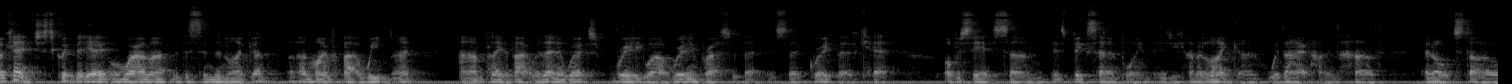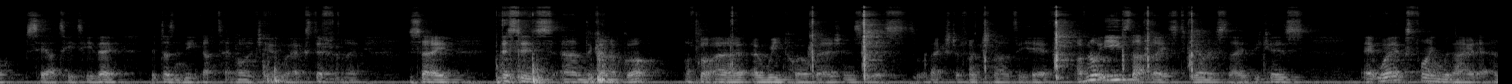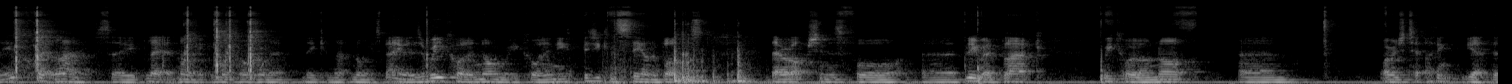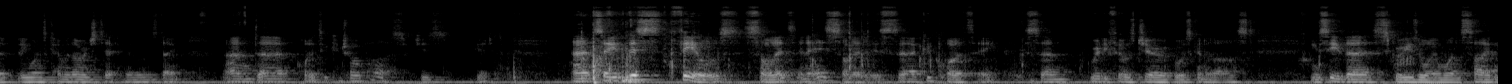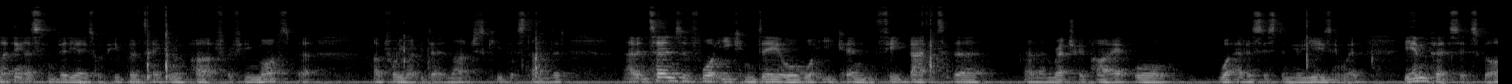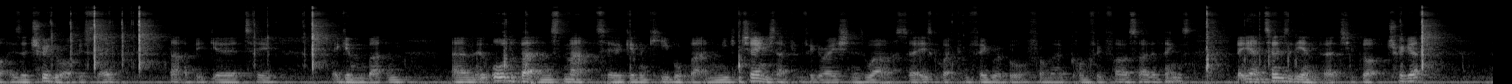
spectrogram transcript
Okay, just a quick video on where I'm at with the Sinden light gun. I've had mine for about a week now and played about with it and it works really well, really impressed with it. It's a great bit of kit. Obviously its, um, its big selling point is you can have a light gun without having to have an old style CRT TV. It doesn't need that technology, it works differently. So this is um, the gun I've got. I've got a, a, recoil version, so this sort of extra functionality here. I've not used that later, to be honest though, because it works fine without it and it is quite loud. So late at night, you might not want it making that noise. But anyway, there's a recoil and non-recoil. And you, as you can see on the box, there are options for uh, blue, red, black, recoil or not, um, orange tip. I think, yeah, the blue ones come with orange tip, the other ones don't. And uh, quality control pass, which is good. Uh, so this feels solid, and it is solid. It's uh, good quality. It um, really feels durable. It's going to last. You can see the screws all in one side, and I think I've seen videos where people have taken them apart for a few mods, but I probably won't be doing that, just keep it standard. Um, in terms of what you can do or what you can feed back to the um, RetroPie or whatever system you're using with, the inputs it's got is a trigger obviously, that would be geared to a given button. Um, all the buttons map to a given keyboard button and you can change that configuration as well. So it is quite configurable from a config file side of things. But yeah, in terms of the inputs, you've got trigger.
